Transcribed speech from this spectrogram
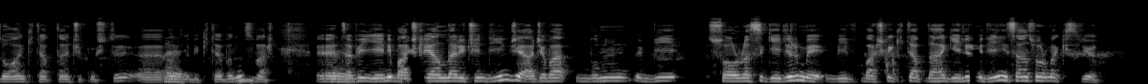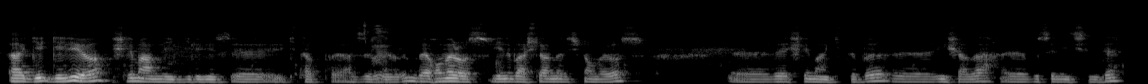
Doğan kitaptan çıkmıştı evet. adlı bir kitabınız var. Evet. Tabii yeni başlayanlar için deyince acaba bunun bir sonrası gelir mi? Bir başka kitap daha gelir mi diye insan sormak istiyor. Ge- geliyor. Şliman'la ilgili bir e, kitap hazırlıyorum evet. ve Homeros, yeni başlayanlar için Homeros e, ve Şliman kitabı e, inşallah e, bu sene içinde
